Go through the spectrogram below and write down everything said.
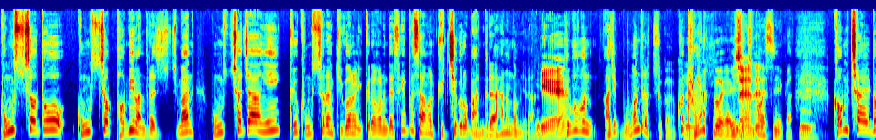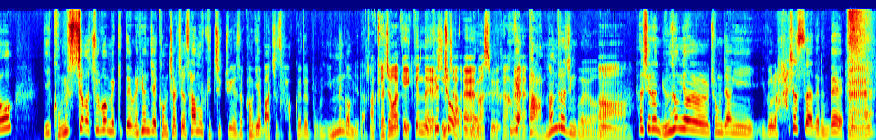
공수처도 공수처 법이 만들어지지만 공수처장이 그 공수처라는 기관을 이끌어가는데 세부 사항을 규칙으로 만들어야 하는 겁니다. 예. 그 부분 아직 못 만들었을까요? 그건 음. 당연한 거예요. 이제. 출범했으니까. 음. 검찰도 이 공수처가 출범했기 때문에 현재 검찰청 사무 규칙 중에서 거기에 맞춰서 바꿔야 될 부분이 있는 겁니다. 아, 개정할 게 있겠네요, 그쵸? 진짜. 예, 네. 맞습니다. 그게 예. 다안 만들어진 거예요. 어. 사실은 윤석열 총장이 이걸 하셨어야 되는데 예.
